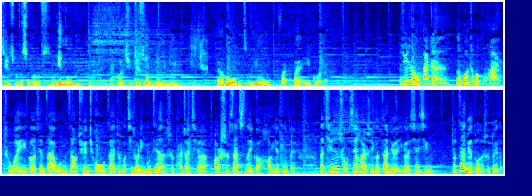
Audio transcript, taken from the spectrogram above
最初的时候是从英文反过来取，最初我们叫 Win Win，然后我们从英文翻翻译过来。君盛发展能够这么快，成为一个现在我们讲全球在这个汽车零部件是排在前二十三十的一个行业地位，那其实首先还是一个战略一个先行。就战略做的是对的，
